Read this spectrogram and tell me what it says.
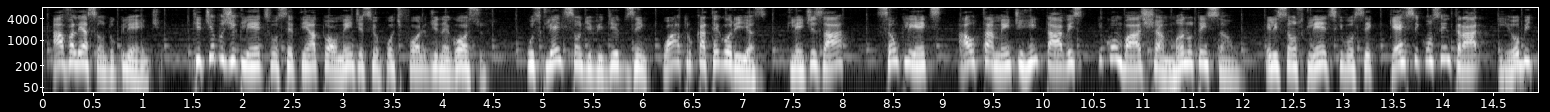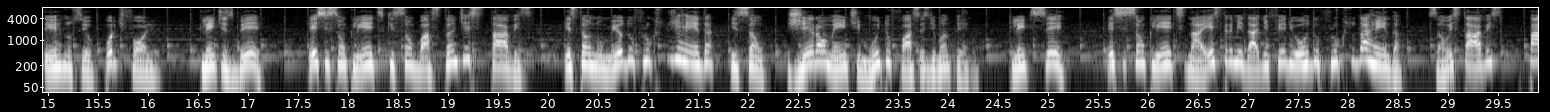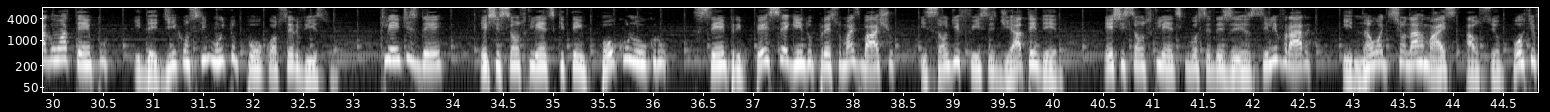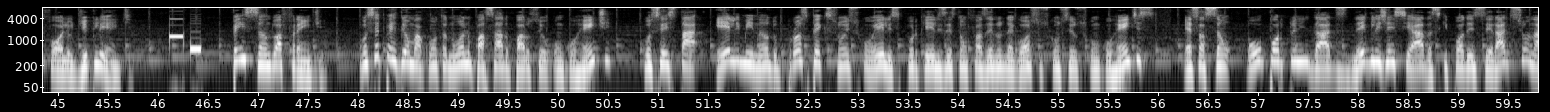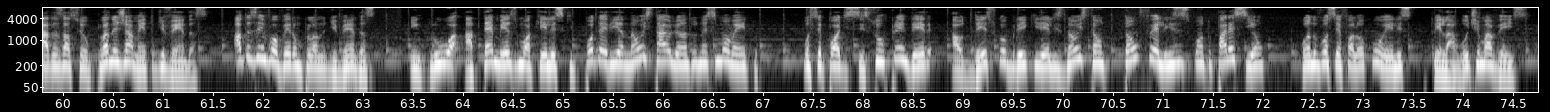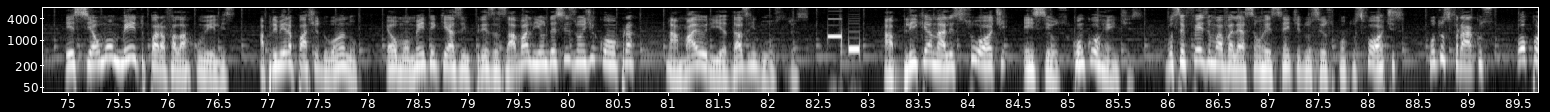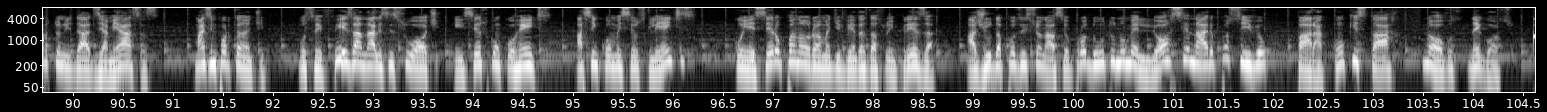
Avaliação do cliente. Que tipos de clientes você tem atualmente em seu portfólio de negócios? Os clientes são divididos em quatro categorias. Clientes A são clientes altamente rentáveis e com baixa manutenção. Eles são os clientes que você quer se concentrar e obter no seu portfólio. Clientes B esses são clientes que são bastante estáveis, estão no meio do fluxo de renda e são geralmente muito fáceis de manter. Cliente C, esses são clientes na extremidade inferior do fluxo da renda, são estáveis, pagam a tempo e dedicam-se muito pouco ao serviço. Clientes D, estes são os clientes que têm pouco lucro, sempre perseguindo o preço mais baixo e são difíceis de atender. Estes são os clientes que você deseja se livrar e não adicionar mais ao seu portfólio de cliente pensando à frente. Você perdeu uma conta no ano passado para o seu concorrente? Você está eliminando prospecções com eles porque eles estão fazendo negócios com seus concorrentes? Essas são oportunidades negligenciadas que podem ser adicionadas ao seu planejamento de vendas. Ao desenvolver um plano de vendas, inclua até mesmo aqueles que poderia não estar olhando nesse momento. Você pode se surpreender ao descobrir que eles não estão tão felizes quanto pareciam quando você falou com eles pela última vez. Esse é o momento para falar com eles. A primeira parte do ano é o momento em que as empresas avaliam decisões de compra na maioria das indústrias. Aplique análise SWOT em seus concorrentes. Você fez uma avaliação recente dos seus pontos fortes, pontos fracos, oportunidades e ameaças? Mais importante, você fez a análise SWOT em seus concorrentes, assim como em seus clientes? Conhecer o panorama de vendas da sua empresa ajuda a posicionar seu produto no melhor cenário possível para conquistar novos negócios.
